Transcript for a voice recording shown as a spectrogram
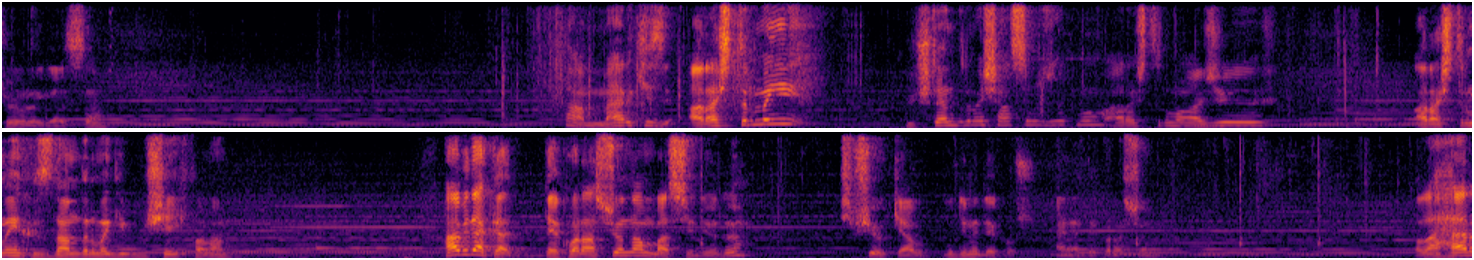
şöyle gelse. Tamam merkezi araştırmayı güçlendirme şansımız yok mu? Araştırma ağacı araştırmayı hızlandırma gibi bir şey falan. Ha bir dakika dekorasyondan bahsediyordu. Hiçbir şey yok ya bu. Bu değil mi dekor? Aynen dekorasyon. Valla her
